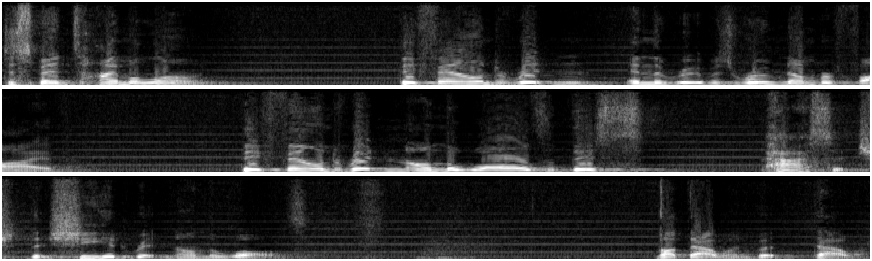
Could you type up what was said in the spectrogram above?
to spend time alone, they found written, the, it was room number five, they found written on the walls of this passage that she had written on the walls. Not that one, but that one.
